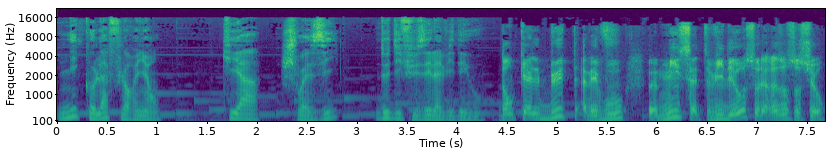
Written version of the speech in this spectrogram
Nicolas Florian, qui a choisi de diffuser la vidéo. Dans quel but avez-vous euh, mis cette vidéo sur les réseaux sociaux?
